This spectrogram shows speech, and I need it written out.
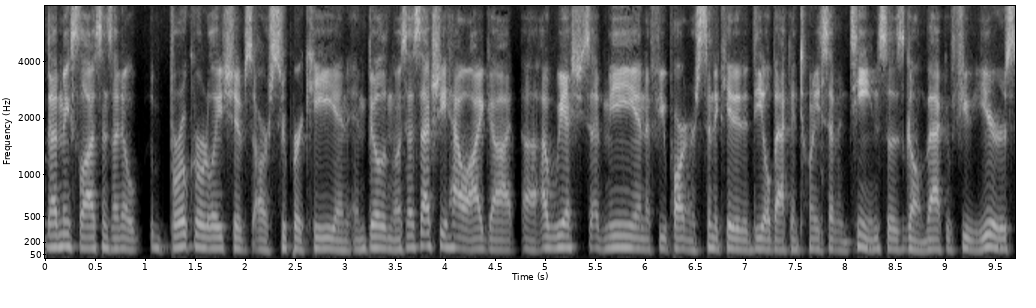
That makes a lot of sense. I know broker relationships are super key and, and building those. That's actually how I got, uh, we actually said me and a few partners syndicated a deal back in 2017. So this is going back a few years.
